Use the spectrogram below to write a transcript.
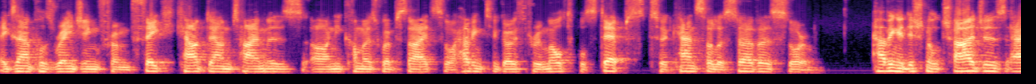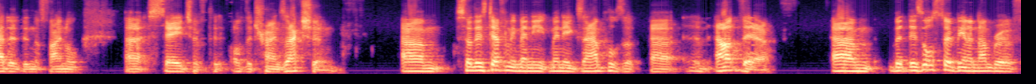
examples ranging from fake countdown timers on e-commerce websites, or having to go through multiple steps to cancel a service, or having additional charges added in the final uh, stage of the of the transaction. Um, so there's definitely many many examples of, uh, out there. Um, but there's also been a number of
